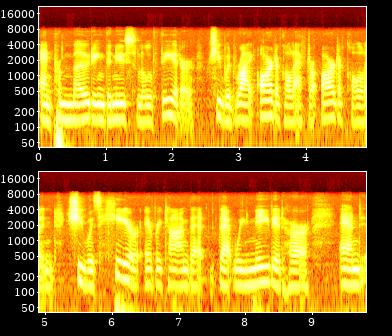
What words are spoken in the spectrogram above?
and promoting the Neuse Little Theater. She would write article after article, and she was here every time that, that we needed her. And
